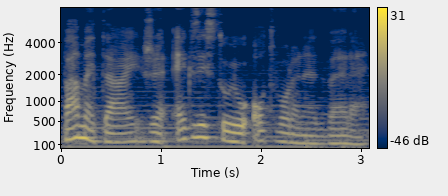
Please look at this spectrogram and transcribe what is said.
pamätaj, že existujú otvorené dvere.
